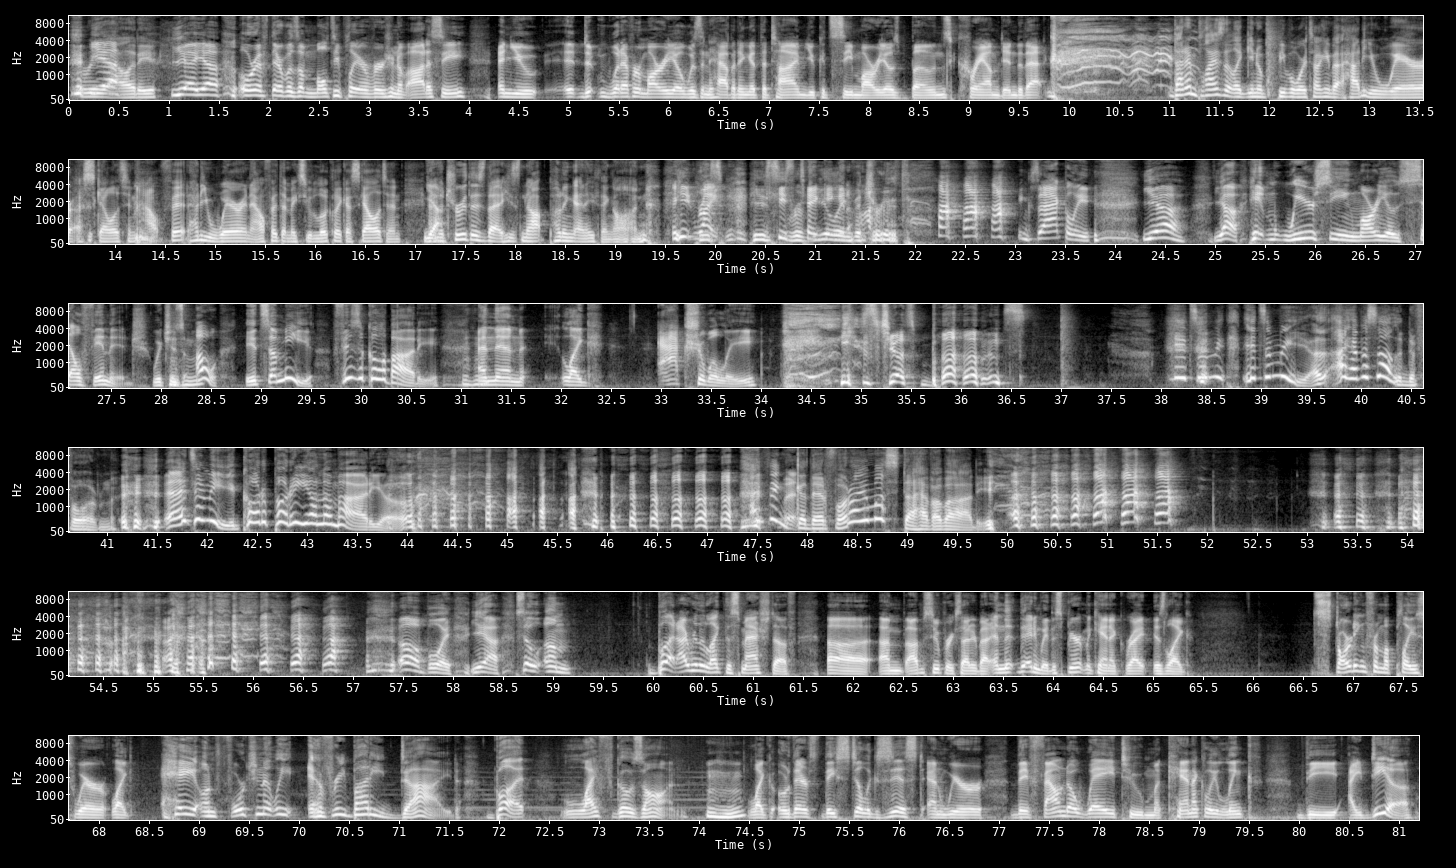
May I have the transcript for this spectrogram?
reality. Yeah, yeah. Or if there was a multiplayer version of Odyssey and you, it, whatever Mario was inhabiting at the time, you could see Mario's bones crammed into that. That implies that like you know people were talking about how do you wear a skeleton outfit? How do you wear an outfit that makes you look like a skeleton? Yeah. And the truth is that he's not putting anything on. He- right. He's, He's taking revealing the truth. exactly. Yeah. Yeah. We're seeing Mario's self image, which is, mm-hmm. oh, it's a me, physical body. Mm-hmm. And then, like, actually, he's just bones. It's a me. It's a me. I have a solid form. It's a me, Corporeal Mario. I think therefore I must have a body. oh boy yeah so um but i really like the smash stuff uh i'm i'm super excited about it and the, anyway the spirit mechanic right is like starting from a place where like hey unfortunately everybody died but life goes on mm-hmm. like or there's they still exist and we're they've found a way to mechanically link the idea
